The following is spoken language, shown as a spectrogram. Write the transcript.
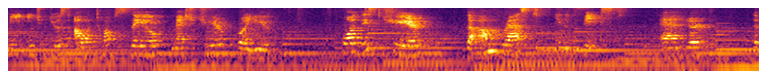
Me introduce our top sale mesh chair for you. For this chair, the armrest is fixed and the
